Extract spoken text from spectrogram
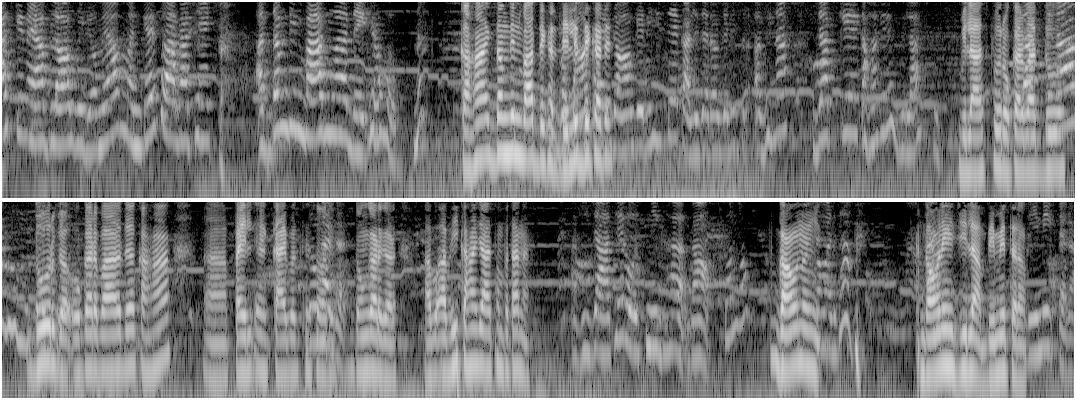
आज के नया ब्लॉग वीडियो में आप मन के स्वागत है। अदम दिन बाद मुझे देखे हो ना? कहाँ एकदम दिन बाद देखा दिल्ली देखा थे? गाँव रही से कालीचरा के से अभी ना जब के कहाँ के बिलासपुर। बिलासपुर ओकर बाद दुर्ग। ओकर बाद कहाँ पहले काय बोलते सॉरी डोंगरगढ़। अब अभी कहाँ जाते हम पता ना? अभी जाते रोशनी गाँव। कौन गाँव? गाँव नहीं। गाँव नहीं जिला बेमेतरा। बेमेतरा।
